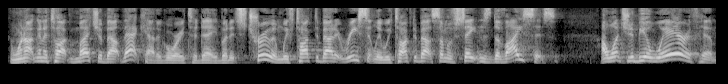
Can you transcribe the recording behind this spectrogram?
And we're not going to talk much about that category today, but it's true, and we've talked about it recently. We talked about some of Satan's devices. I want you to be aware of him.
